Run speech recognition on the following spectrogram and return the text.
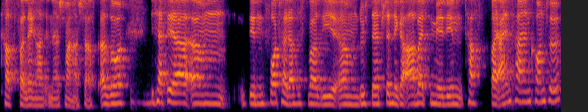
krass verlängert in der Schwangerschaft. Also mhm. ich hatte ja ähm, den Vorteil, dass ich quasi ähm, durch selbstständige Arbeiten mir den Tag frei einteilen konnte.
